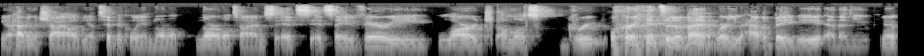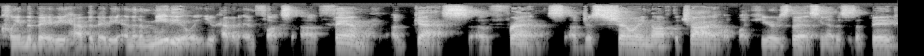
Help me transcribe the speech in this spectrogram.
you know having a child you know typically in normal normal times it's it's a very large almost group oriented event where you have a baby and then you you know clean the baby have the baby and then immediately you have an influx of family of guests of friends of just showing off the child like here's this you know this is a big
